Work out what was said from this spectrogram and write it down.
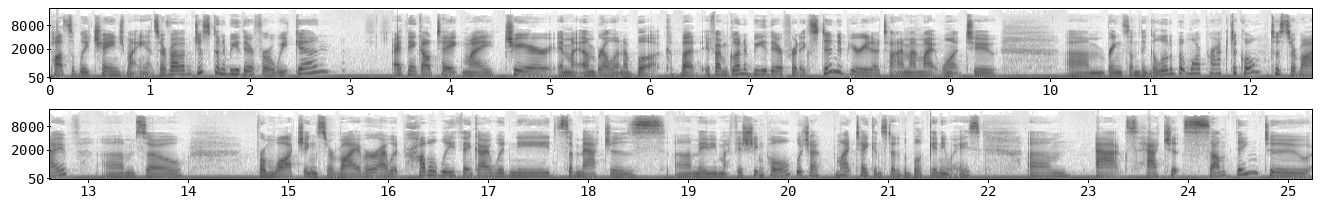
possibly change my answer. If I'm just going to be there for a weekend, I think I'll take my chair and my umbrella and a book. But if I'm going to be there for an extended period of time, I might want to um, bring something a little bit more practical to survive. Um, so, from watching Survivor, I would probably think I would need some matches, uh, maybe my fishing pole, which I might take instead of the book, anyways, um, axe, hatchet, something to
